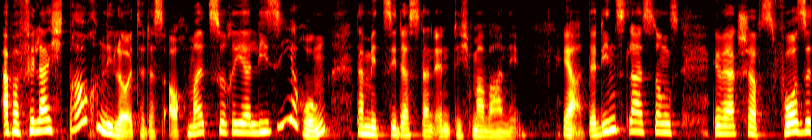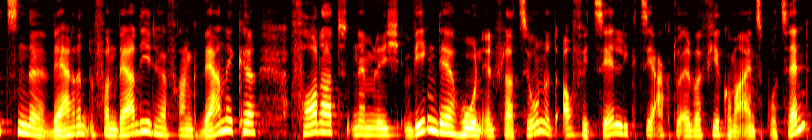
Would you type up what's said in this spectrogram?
Aber vielleicht brauchen die Leute das auch mal zur Realisierung, damit sie das dann endlich mal wahrnehmen. Ja, der Dienstleistungsgewerkschaftsvorsitzende von Verdi, der Frank Wernicke, fordert nämlich wegen der hohen Inflation und offiziell liegt sie aktuell bei 4,1 Prozent.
